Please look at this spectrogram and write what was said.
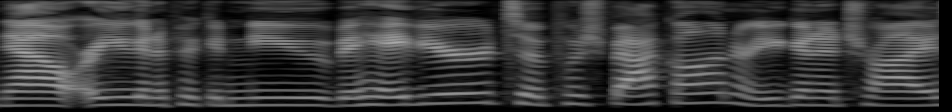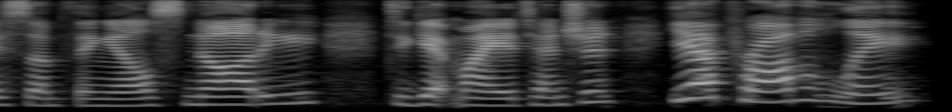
Now, are you going to pick a new behavior to push back on? Are you going to try something else naughty to get my attention? Yeah, probably.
